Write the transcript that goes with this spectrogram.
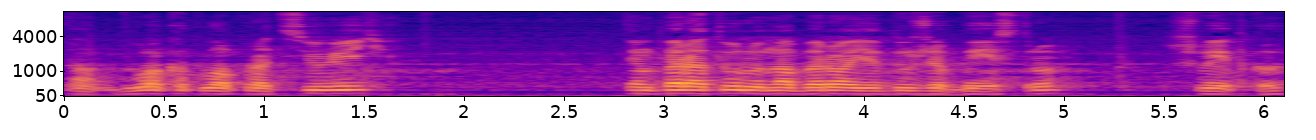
Так, два котла працюють. Температуру набирає дуже швидко, швидко.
